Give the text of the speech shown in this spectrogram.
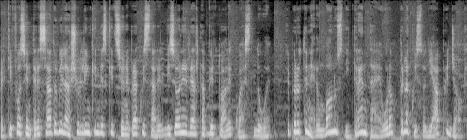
Per chi fosse interessato vi lascio il link in descrizione per acquistare il visore in realtà virtuale Quest 2 e per ottenere un bonus di 30 euro per l'acquisto di app e giochi.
